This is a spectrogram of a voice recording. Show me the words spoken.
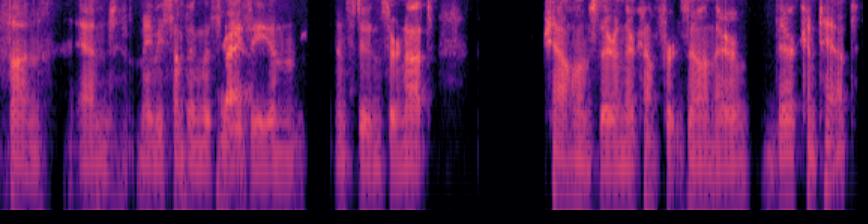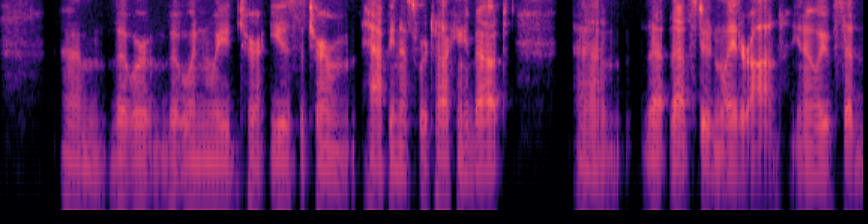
fun and maybe something that's right. easy and and students are not challenged they're in their comfort zone they're they're content um, but we're but when we ter- use the term happiness, we're talking about um, that that student later on. You know, we've said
